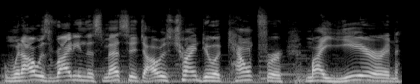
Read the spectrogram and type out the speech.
when I was writing this message, I was trying to account for my year. And,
